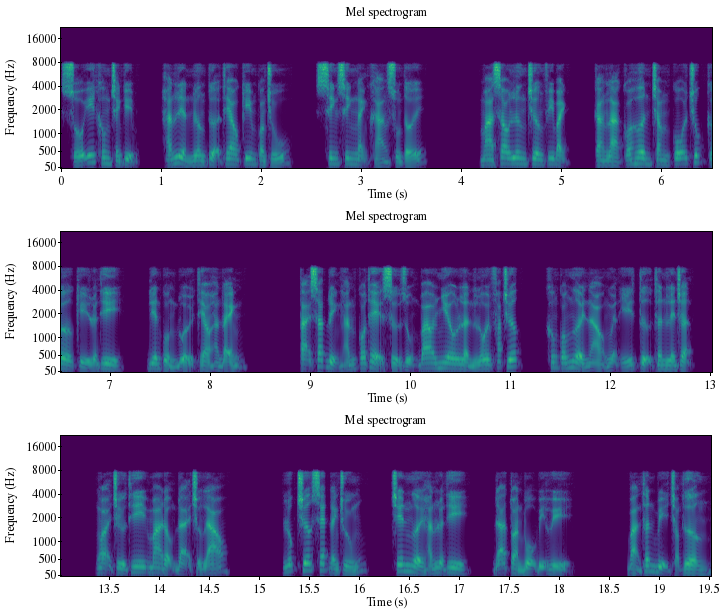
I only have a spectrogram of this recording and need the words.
Số ít không tránh kịp, hắn liền nương tựa theo kim quang chú, sinh sinh ngạnh kháng xuống tới mà sau lưng trương phi bạch, càng là có hơn trăm cỗ trúc cơ kỳ luyện thi, điên cuồng đuổi theo hắn đánh. Tại xác định hắn có thể sử dụng bao nhiêu lần lôi pháp trước, không có người nào nguyện ý tự thân lên trận. Ngoại trừ thi ma động đại trưởng lão. Lúc trước xét đánh chúng, trên người hắn luyện thi đã toàn bộ bị hủy. Bản thân bị trọng thương,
